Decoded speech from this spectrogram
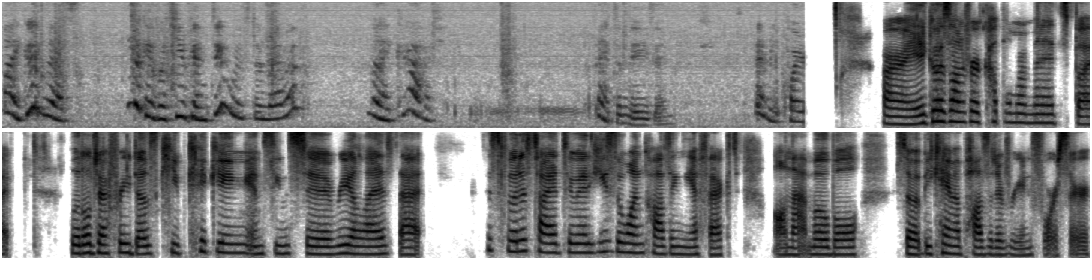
My goodness. Look at what you can do, Mr. Lemon. My gosh. That's amazing. That requires All right, it goes on for a couple more minutes, but little Jeffrey does keep kicking and seems to realize that his foot is tied to it. He's the one causing the effect on that mobile. So it became a positive reinforcer.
